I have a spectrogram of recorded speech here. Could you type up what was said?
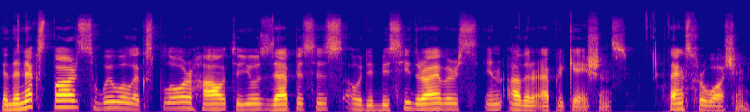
In the next parts, we will explore how to use ZappySys' ODBC drivers in other applications. Thanks for watching.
